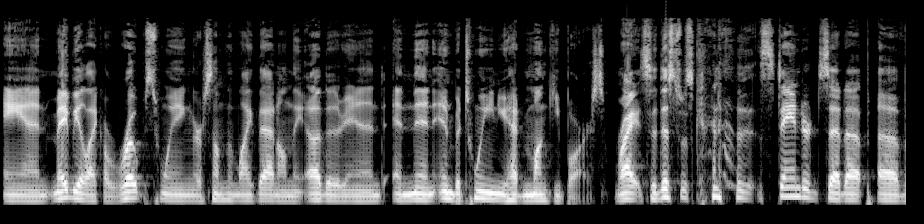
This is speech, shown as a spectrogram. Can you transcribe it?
and maybe like a rope swing or something like that on the other end. And then in between, you had monkey bars, right? So this was kind of the standard setup of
